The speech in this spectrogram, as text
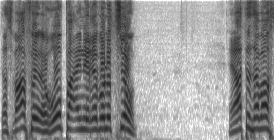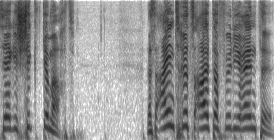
Das war für Europa eine Revolution. Er hat es aber auch sehr geschickt gemacht. Das Eintrittsalter für die Rente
